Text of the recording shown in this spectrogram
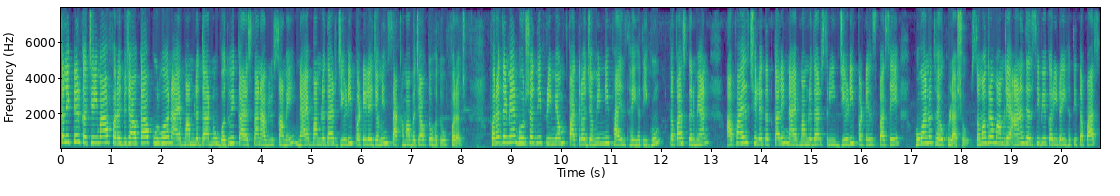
કલેક્ટર કચેરીમાં ફરજ બજાવતા પૂર્વ નાયબ મામલતદારનું વધુ એક કારસ્તાન આવ્યું સામે નાયબ મામલતદાર જેડી પટેલે જમીન શાખામાં બજાવતો હતો ફરજ. ફરજ દરમિયાન બોરસદની પ્રીમિયમ પાત્ર જમીનની ફાઇલ થઈ હતી ગુમ. તપાસ દરમિયાન આ ફાઇલ છેલ્લે તત્કાલીન નાયબ મામલતદાર શ્રી જેડી પટેલ પાસે હોવાનો થયો ખુલાસો. સમગ્ર મામલે આણંદ એલસીબીએ કરી રહી હતી તપાસ.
